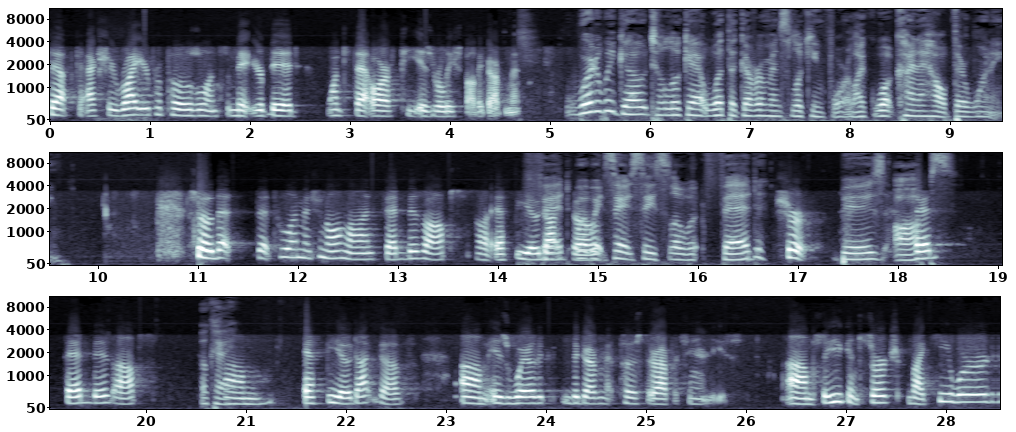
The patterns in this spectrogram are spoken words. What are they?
step to actually write your proposal and submit your bid once that RFP is released by the government. Where do we go to look at what the government's looking for, like what kind of help they're wanting? So that, that tool I mentioned online, FedBizOpps, uh, FBO.gov. Fed, wait, wait, say it, say slow. Fed. Sure. Biz Ops. Fed, FedBizOpps. Okay. Um, FBO.gov um, is where the, the government posts their opportunities. Um, so you can search by keyword.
